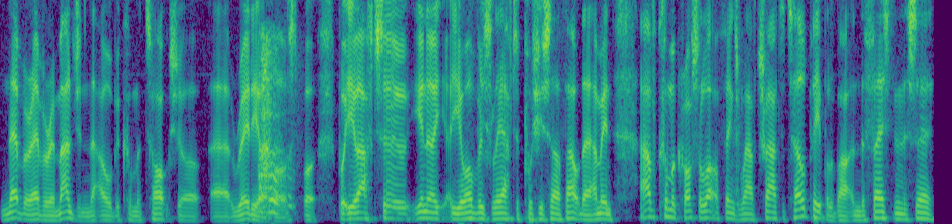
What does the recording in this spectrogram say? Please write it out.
never ever imagined that I would become a talk show uh, radio host, but but you have to, you know, you obviously have to push yourself out there. I mean, I've come across a lot of things where I've tried to tell people about, and the first thing they say,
